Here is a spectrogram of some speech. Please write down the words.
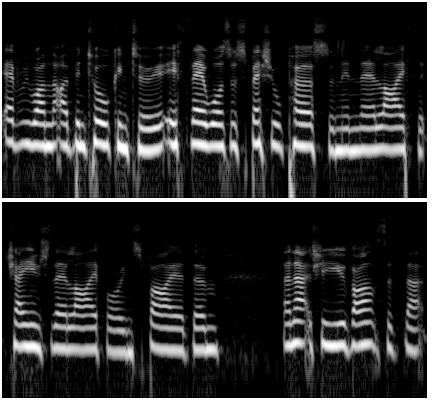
everyone that I've been talking to if there was a special person in their life that changed their life or inspired them, and actually you've answered that.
